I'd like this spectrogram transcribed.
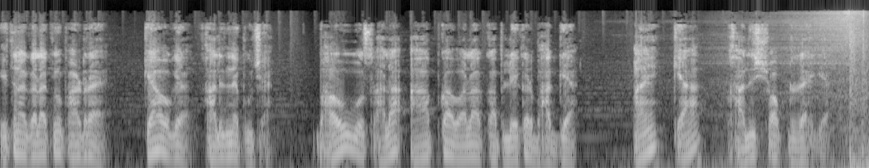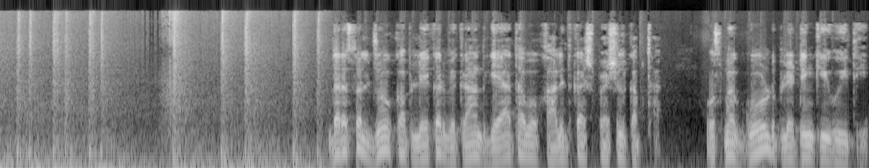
इतना गला क्यों फाड़ रहा है? क्या हो गया? खालिद ने पूछा। भाऊ, वो साला आपका वाला कप लेकर भाग गया। आए, क्या? खालिद शॉक्ड रह गया। दरअसल जो कप लेकर विक्रांत गया था, वो खालिद का स्पेशल कप था। उसमें गोल्ड प्लेटिंग की हुई थी।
